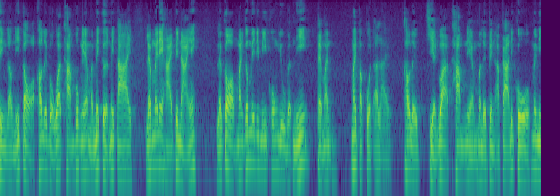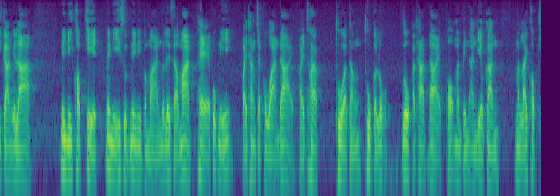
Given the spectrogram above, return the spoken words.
สิ่งเหล่านี้ต่อเขาเลยบอกว่าทำพวกนี้มันไม่เกิดไม่ตาย แล้วไม่ได้หายไปไหน แล้วก็มันก็ไม่ได้มีคงอยู่แบบนี้ แต่มันไม่ปรากฏอะไรเขาเลยเขียนว่าทำเนี่ยมันเลยเป็นอาการลิโก ไม่มีการเวลา ไม่มีขอบเขต ไม่มีที่สุดไม่มีประมาณ มันเลยสามารถแผ่พวกนี้ไปทั้งจักรวาลได้ ไปทั่ว ทั่วทั้งทุกโลกโลกธาตุได้ เพราะมันเป็นอันเดียวกันมันไร้ขอบเข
